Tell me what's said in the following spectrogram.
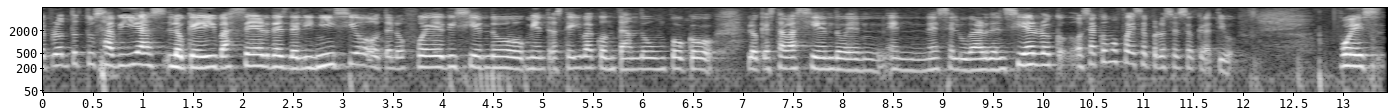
de pronto tú sabías lo que iba a ser desde el inicio o te lo fue diciendo mientras te iba contando un poco lo que estaba haciendo en, en ese lugar de encierro, o sea, ¿cómo fue ese proceso creativo? Pues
